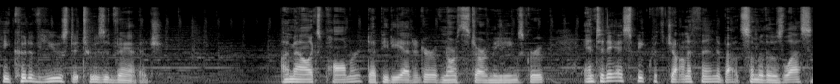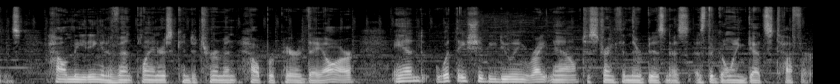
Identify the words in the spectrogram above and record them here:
he could have used it to his advantage. I'm Alex Palmer, Deputy Editor of Northstar Meetings Group, and today I speak with Jonathan about some of those lessons, how meeting and event planners can determine how prepared they are, and what they should be doing right now to strengthen their business as the going gets tougher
